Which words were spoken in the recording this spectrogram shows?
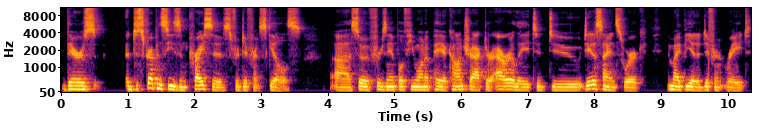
there's discrepancies in prices for different skills. Uh, so, for example, if you want to pay a contractor hourly to do data science work, it might be at a different rate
